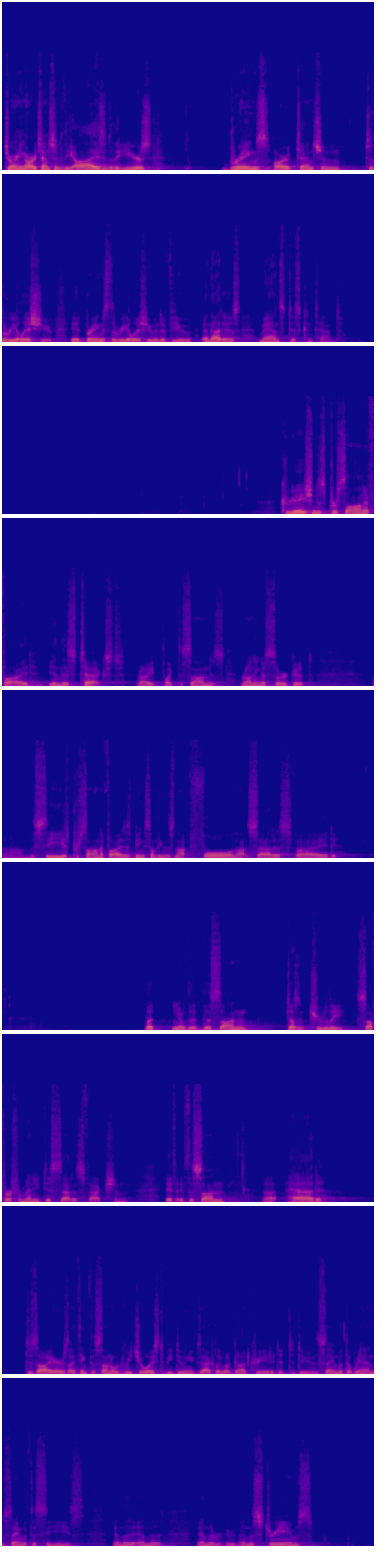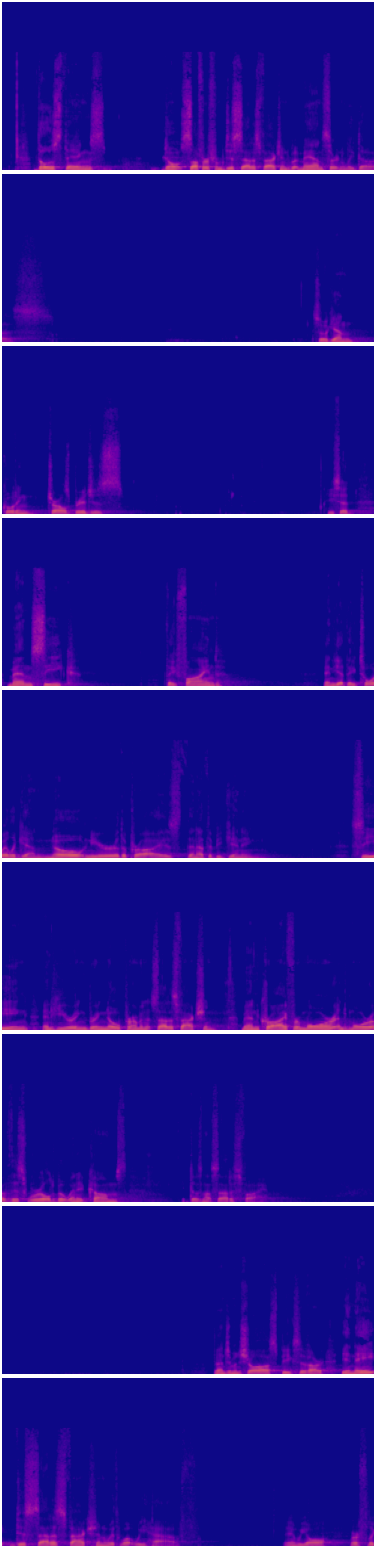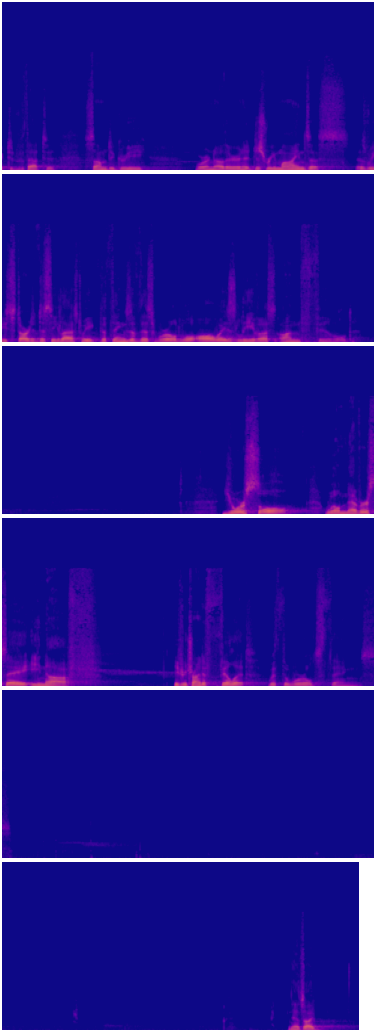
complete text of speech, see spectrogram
turning our attention to the eyes and to the ears brings our attention to the real issue. It brings the real issue into view, and that is man's discontent. Creation is personified in this text, right? Like the sun is running a circuit. Um, the sea is personified as being something that's not full, not satisfied. But, you know, the, the sun doesn't truly suffer from any dissatisfaction. If, if the sun uh, had desires, I think the sun would rejoice to be doing exactly what God created it to do. The same with the wind, same with the seas and the, and the, and the, and the streams. Those things don't suffer from dissatisfaction, but man certainly does. So, again, quoting Charles Bridges, he said, Men seek, they find, and yet they toil again, no nearer the prize than at the beginning. Seeing and hearing bring no permanent satisfaction. Men cry for more and more of this world, but when it comes, it does not satisfy. Benjamin Shaw speaks of our innate dissatisfaction with what we have. And we all are afflicted with that to some degree or another. And it just reminds us, as we started to see last week, the things of this world will always leave us unfilled. Your soul will never say enough if you're trying to fill it with the world's things. As I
